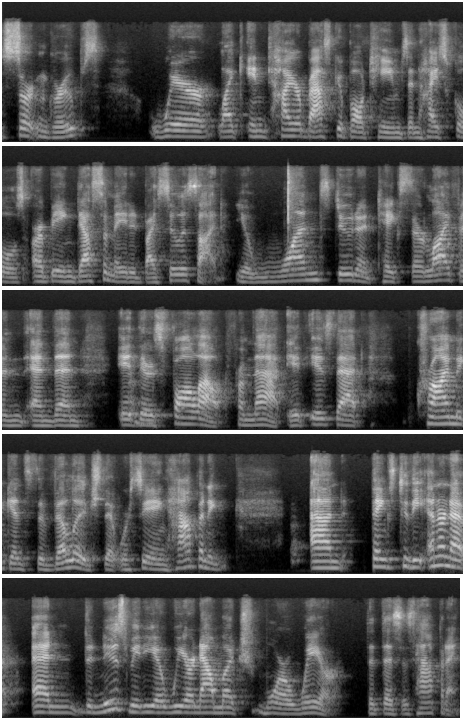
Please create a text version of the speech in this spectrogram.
certain groups where like entire basketball teams in high schools are being decimated by suicide. You know one student takes their life and and then it, mm-hmm. there's fallout from that. It is that crime against the village that we're seeing happening. And thanks to the internet and the news media we are now much more aware that this is happening.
